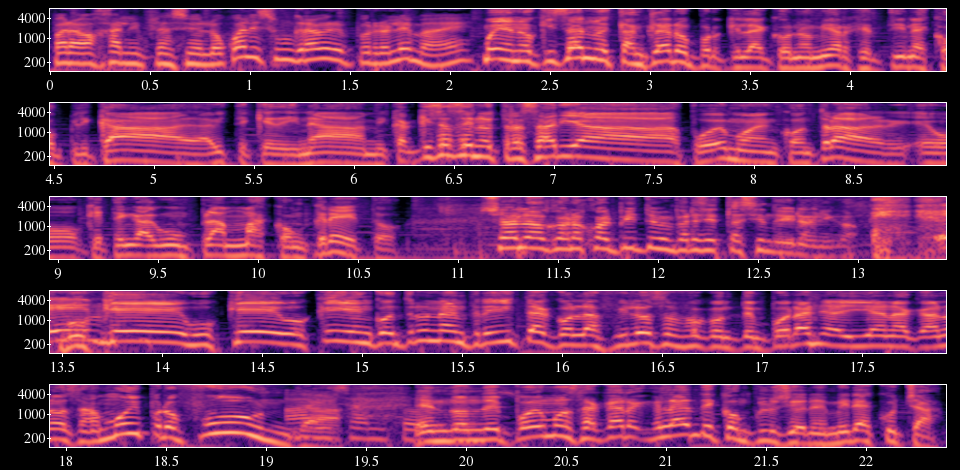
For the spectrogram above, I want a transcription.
para bajar la inflación, lo cual es un grave problema, ¿eh? Bueno, quizás no es tan claro porque la economía argentina es complicada, viste qué dinámica. Quizás en nuestras áreas podemos encontrar eh, o que tenga algún plan más concreto. Yo lo conozco al Pito y me parece que está siendo irónico. Eh, Busqué, busqué, busqué y encontré una entrevista con la filósofa contemporánea Liliana Canosa, muy profunda, Ay, en donde podemos sacar grandes conclusiones. Mira, escucha.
